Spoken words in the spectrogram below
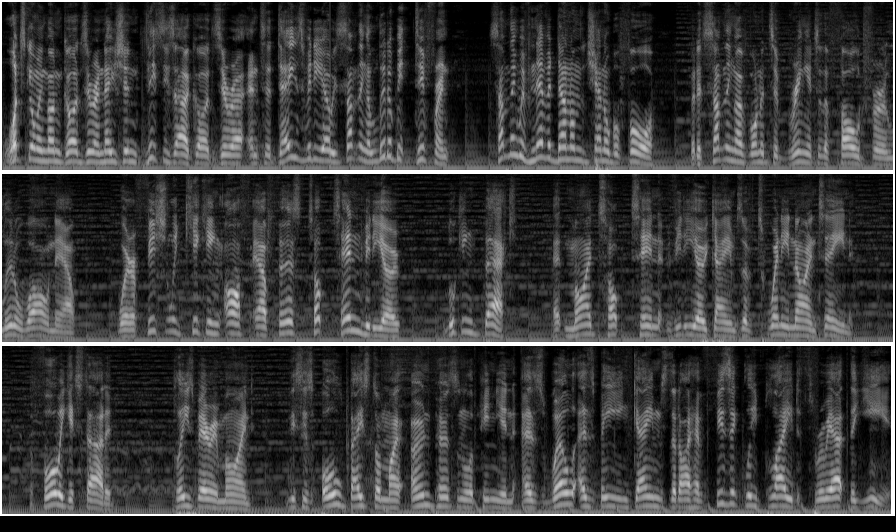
What's going on Godzirra Nation? This is ArghGodzirra and today's video is something a little bit different, something we've never done on the channel before, but it's something I've wanted to bring into the fold for a little while now. We're officially kicking off our first top 10 video, looking back at my top 10 video games of 2019. Before we get started, please bear in mind this is all based on my own personal opinion as well as being games that I have physically played throughout the year.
